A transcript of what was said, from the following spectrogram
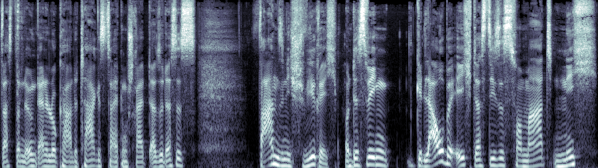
was dann irgendeine lokale Tageszeitung schreibt. Also das ist wahnsinnig schwierig. Und deswegen glaube ich, dass dieses Format nicht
